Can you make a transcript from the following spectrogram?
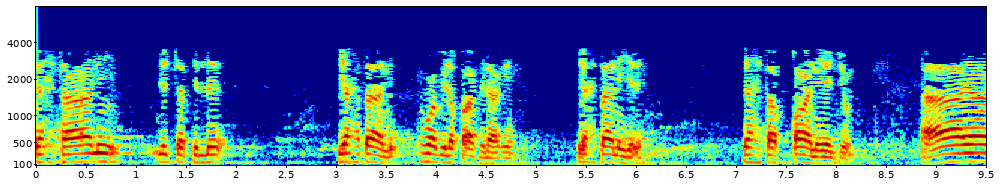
yaxtaani jechattillee yaxtaani huwa bilqaafi laakiin yaxtaani jedhe yaxtaqqaani jechuun aayaa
